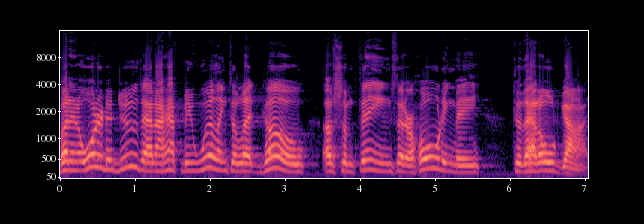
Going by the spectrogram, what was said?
But in order to do that, I have to be willing to let go of some things that are holding me to that old guy.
